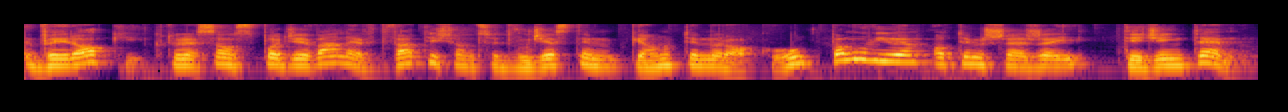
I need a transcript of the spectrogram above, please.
wyroki, które są spodziewane w 2025 roku, to mówiłem o tym szerzej tydzień temu.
